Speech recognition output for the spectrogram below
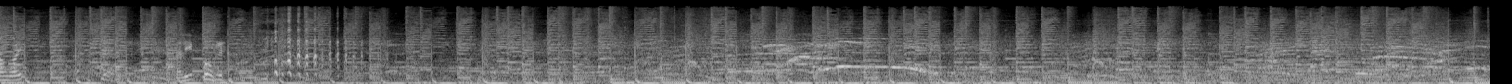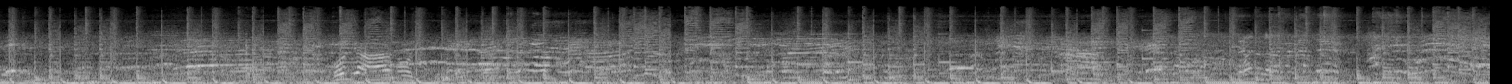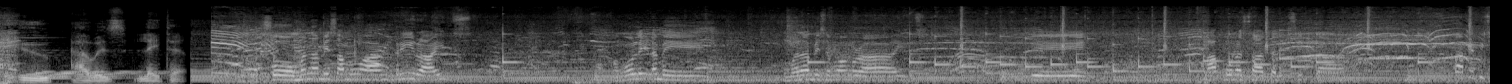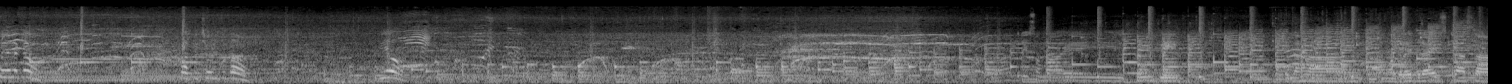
mongol So, manami sa ang three rides. Manguli nami. Manami sa ang rides. Okay. Ako na sa taliksik na. Papi, pisoy na ka. Papi, pisoy na ka. Yo. Dili sa may tubig. Kailangan uh, mag-ride-rides ka sa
